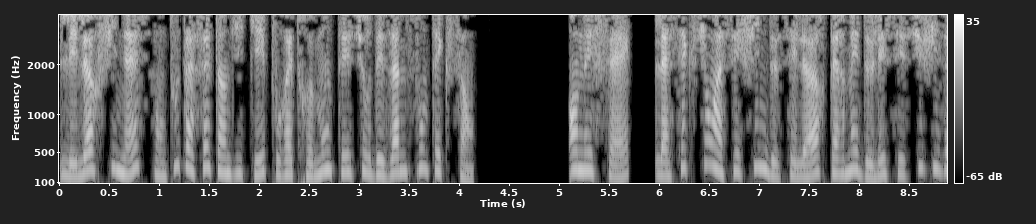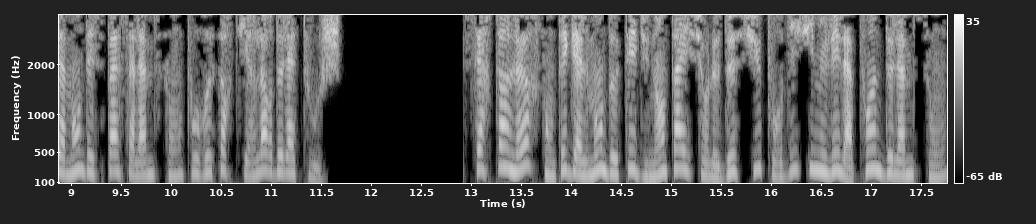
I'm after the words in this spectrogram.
Les leurres finesses sont tout à fait indiquées pour être montées sur des hameçons texans. En effet, la section assez fine de ces leurres permet de laisser suffisamment d'espace à l'hameçon pour ressortir lors de la touche. Certains leurres sont également dotés d'une entaille sur le dessus pour dissimuler la pointe de l'hameçon,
